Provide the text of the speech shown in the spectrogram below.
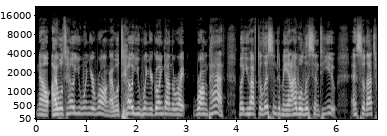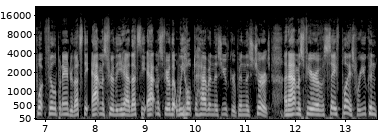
Now, I will tell you when you're wrong. I will tell you when you're going down the right wrong path, but you have to listen to me and I will listen to you. And so that's what Philip and Andrew, that's the atmosphere that you had. That's the atmosphere that we hope to have in this youth group, in this church. An atmosphere of a safe place where you can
